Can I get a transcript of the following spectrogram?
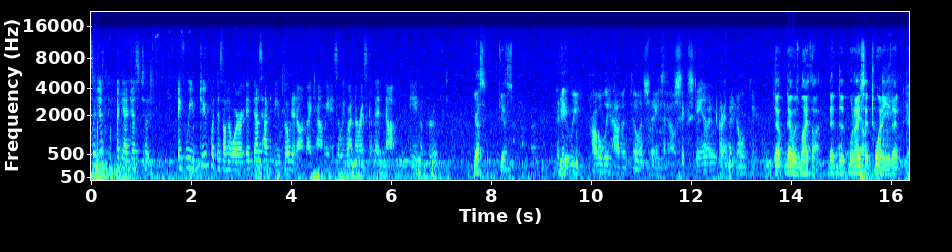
So just, again, just to, if we do put this on the warrant, it does have to be voted on by town meeting, so we run the risk of it not being approved? Yes. Yes. I We think do. we probably have until Unless we May's have town. 60 I- and I- grant. I don't think, That, that was my thought. That, that, when I said twenty, that, Yeah.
